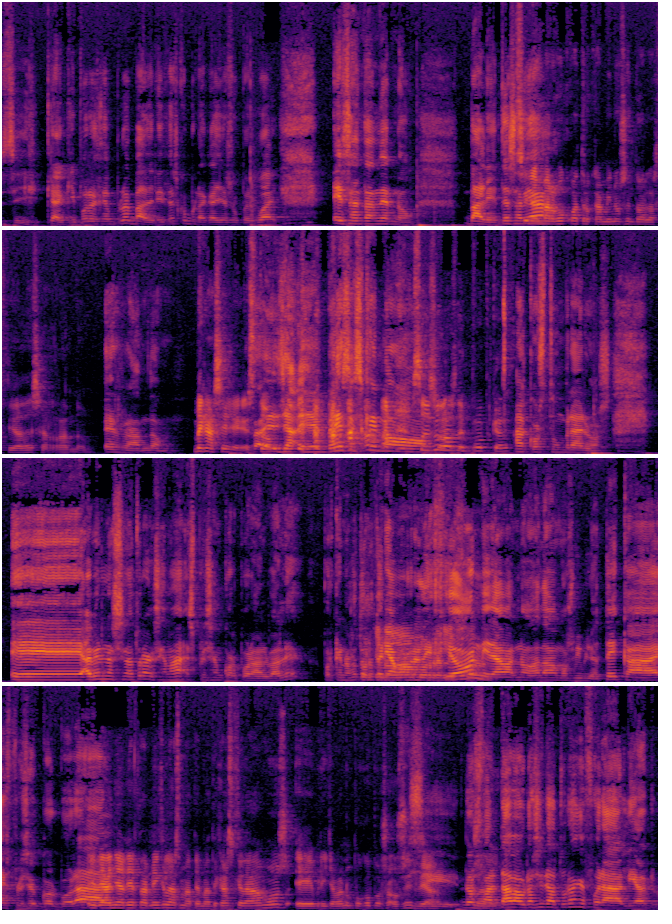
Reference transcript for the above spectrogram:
Sí, que aquí, por ejemplo, en Madrid es como una calle súper guay. En Santander no. Vale, entonces Sin había... embargo, cuatro caminos en todas las ciudades es random. Es random. Venga, sigue, esto. Ya, eh, ¿Ves? Es que no... Sois horas de podcast. acostumbraros. Eh, había una asignatura que se llama expresión corporal, ¿vale? Porque nosotros Porque no no teníamos dábamos religión, religión. ni daba- no dábamos biblioteca, expresión corporal. He de añadir también que las matemáticas que dábamos eh, brillaban un poco por su ausencia. Sí, nos Vale. faltaba una asignatura que fuera liar-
